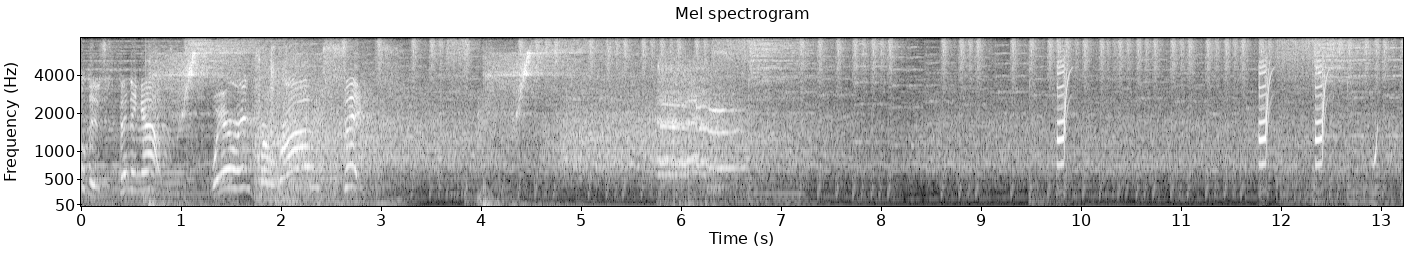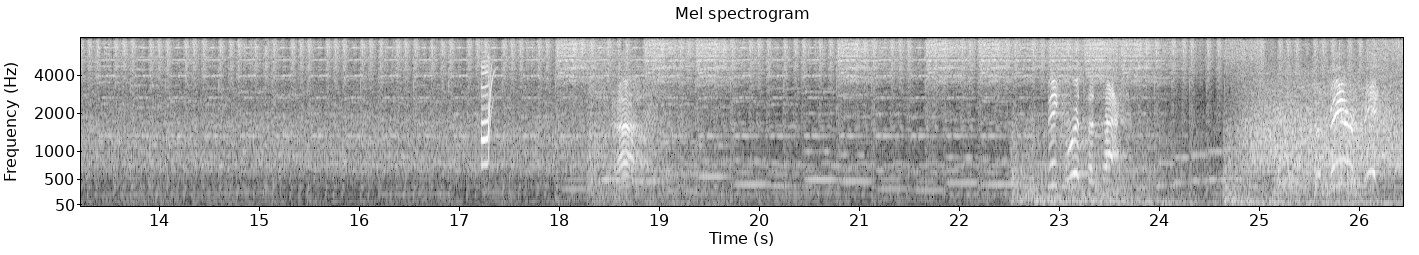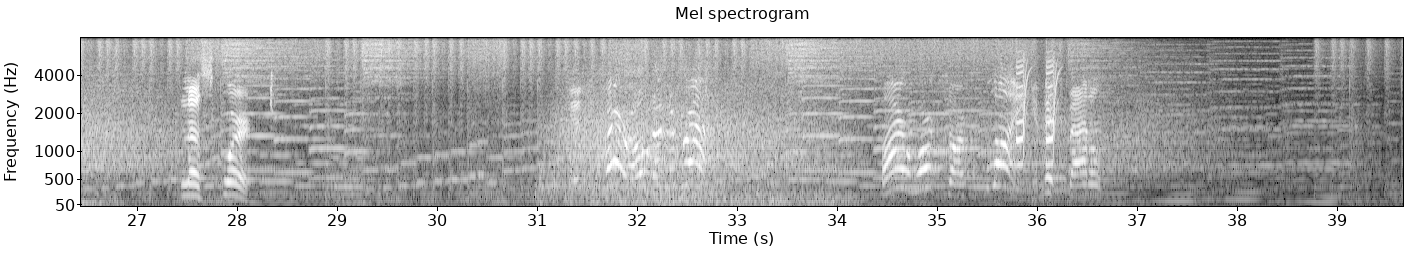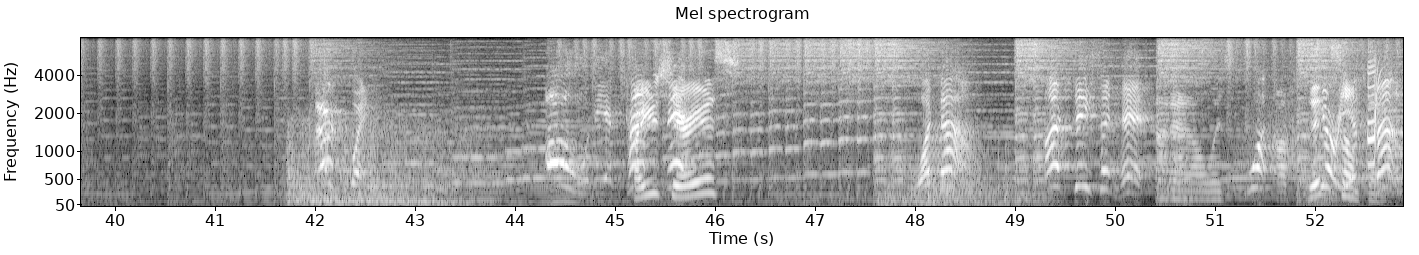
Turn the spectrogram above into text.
Is thinning out. Are flying in this battle. Earthquake. Oh, the attack. Are you missed. serious? What now? A decent hit. God, that always. What a Did furious something. battle.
